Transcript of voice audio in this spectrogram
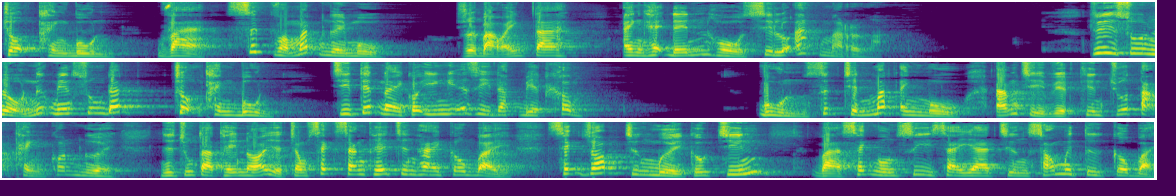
trộn thành bùn và sức vào mắt người mù. Rồi bảo anh ta, anh hãy đến hồ Siloác mà rửa. Chúa Giêsu nhổ nước miếng xuống đất, trộn thành bùn. Chi tiết này có ý nghĩa gì đặc biệt không? Bùn sức trên mắt anh mù ám chỉ việc Thiên Chúa tạo thành con người như chúng ta thấy nói ở trong sách Sáng Thế chương 2 câu 7, sách Gióp chương 10 câu 9 và sách ngôn sư Isaiah chương 64 câu 7.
